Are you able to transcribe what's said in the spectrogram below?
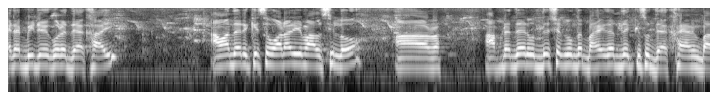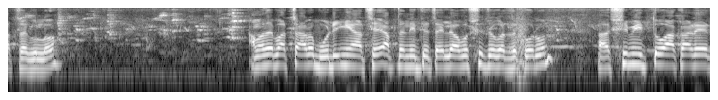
একটা ভিডিও করে দেখাই। আমাদের কিছু অর্ডারই মাল ছিল, আর আপনাদের উদ্দেশ্যে কিন্তু ভাইগারদের কিছু দেখাই আমি বাচ্চাগুলো। আমাদের বাচ্চা আরও বোর্ডিংয়ে আছে, আপনি নিতে চাইলে অবশ্যই যোগাযোগ করুন। সীমিত আকারের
